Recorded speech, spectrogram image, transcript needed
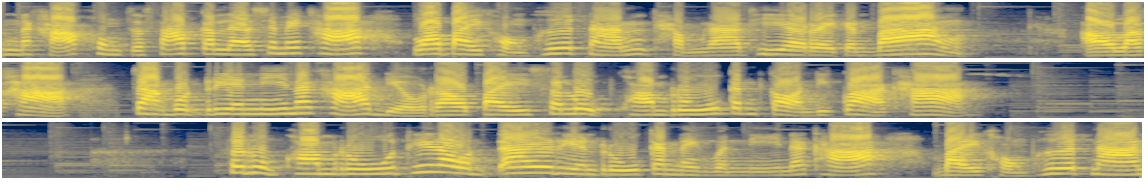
นนะคะ คงจะทราบกันแล้วใช่ไหมคะ ว่าใบของพืชนั้นทำหน้าที่อะไรกันบ้าง เอาละค่ะ จากบทเรียนนี้นะคะ เดี๋ยวเราไปสรุปความรู้กันก่อนดีกว่าค่ะ สรุปความรู้ที่เราได้เรียนรู้กันในวันนี้นะคะ ใบของพืชนั้น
